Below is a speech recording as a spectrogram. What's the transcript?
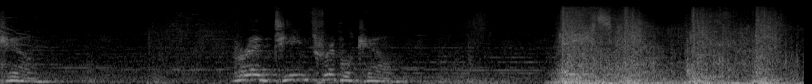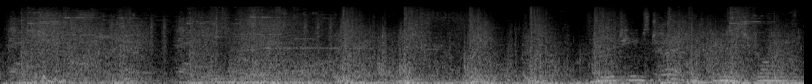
Kill. Red team triple kill. Blue team's turret has been destroyed.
